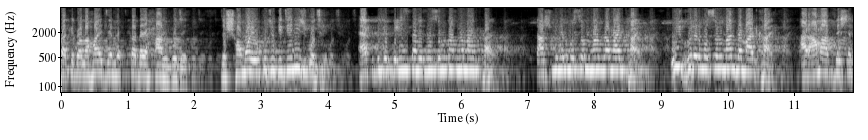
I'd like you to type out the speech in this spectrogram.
কাকে বলা হয় যে মুক্তাদায় হাল বোঝে, যে সময় উপযোগী জিনিস বোঝে। একদিকে ফিলিস্তিনের মুসলমানরা মার খায়, কাশ্মীরের মুসলমানরা মার খায় উইঘুরের মুসলমানরা মার খায়? আর আমার দেশের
